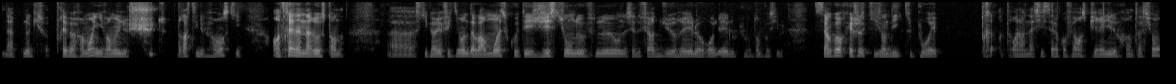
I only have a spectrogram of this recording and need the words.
d'un pneu qui soit très performant, il y ait vraiment une chute drastique de performance qui entraîne un arrêt au stand. Euh, ce qui permet effectivement d'avoir moins ce côté gestion de pneus, on essaie de faire durer le relais le plus longtemps possible. C'est encore quelque chose qu'ils ont dit qui pourrait voilà, on assiste à la conférence Pirelli de présentation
